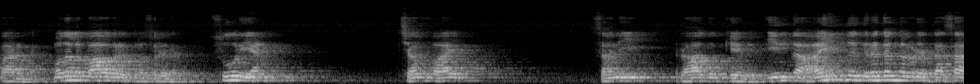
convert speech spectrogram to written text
பாருங்க. முதல்ல பாவகிரகத்தில் சொல்லிடுறேன். சூரியன் செவ்வாய் சனி ராகு கேது. இந்த ஐந்து கிரகங்களுடைய தசா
